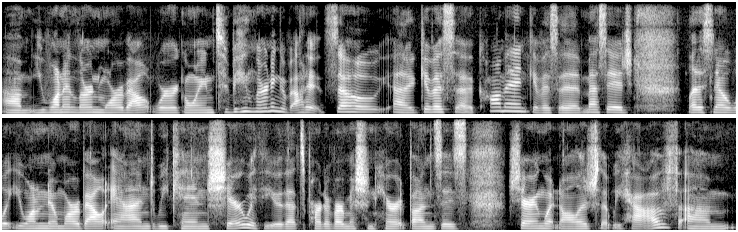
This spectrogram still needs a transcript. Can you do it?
um, you want to learn more about, we're going to be learning about it. So uh, give us a comment, give us a message, let us know what you want to know more about, and we can share with you. That's part of our mission here at Buns is sharing what knowledge that we have um,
